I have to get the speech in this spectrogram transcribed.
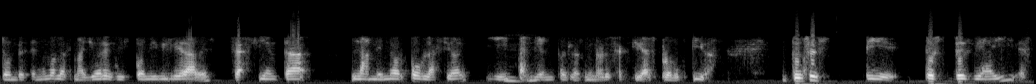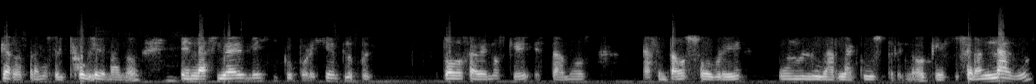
donde tenemos las mayores disponibilidades, se asienta la menor población y también pues las menores actividades productivas. Entonces, eh, pues desde ahí es que arrastramos el problema, ¿no? En la Ciudad de México, por ejemplo, pues todos sabemos que estamos asentados sobre un lugar lacustre, ¿no? Que estos eran lagos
